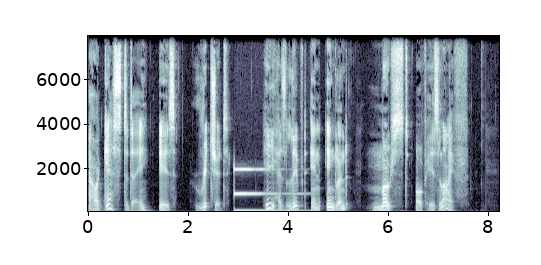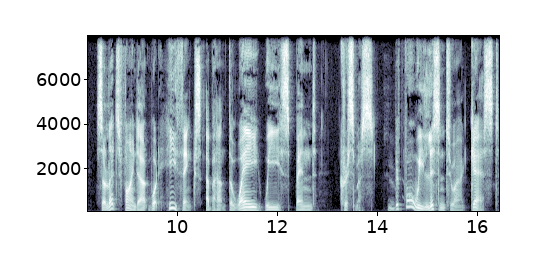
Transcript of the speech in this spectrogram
Our guest today is Richard. He has lived in England most of his life. So let's find out what he thinks about the way we spend Christmas. Before we listen to our guest,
